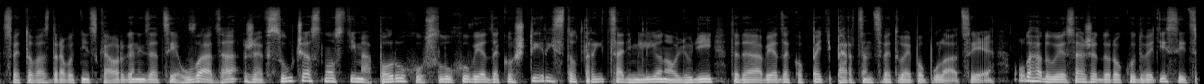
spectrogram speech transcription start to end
Svetová zdravotnícká organizácia uvádza, že v súčasnosti má poruchu sluchu viac ako 430 miliónov ľudí, teda viac ako 5% svetovej populácie. Odhaduje sa, že do roku 2050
